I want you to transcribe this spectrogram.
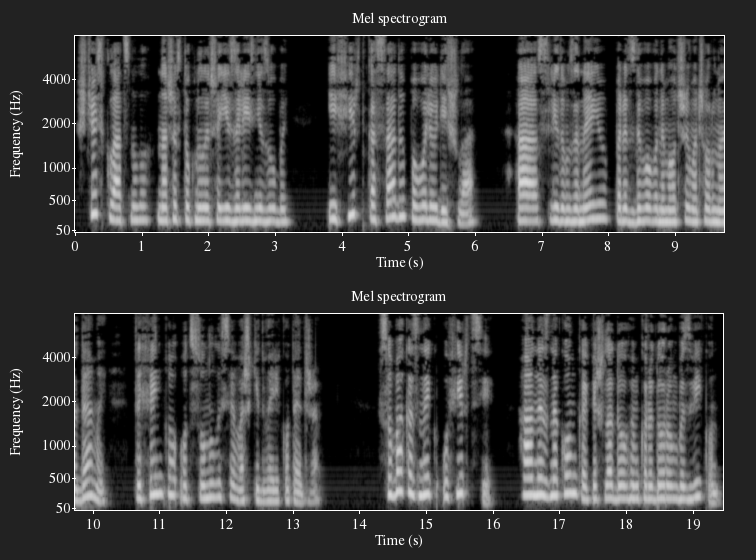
Щось клацнуло, наче стукнули чиї залізні зуби, і фіртка саду поволі одійшла, а слідом за нею, перед здивованими очима чорної дами, тихенько отсунулися важкі двері котеджа. Собака зник у фіртці, а незнакомка пішла довгим коридором без вікон,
